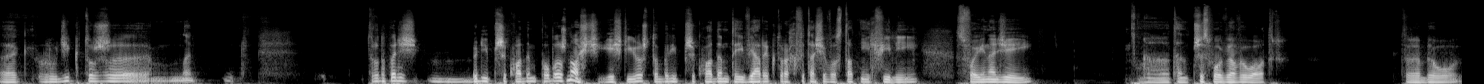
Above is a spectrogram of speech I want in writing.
E, ludzi, którzy, no, trudno powiedzieć, byli przykładem pobożności. Jeśli już, to byli przykładem tej wiary, która chwyta się w ostatniej chwili swojej nadziei. E, ten przysłowiowy Łotr, który był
